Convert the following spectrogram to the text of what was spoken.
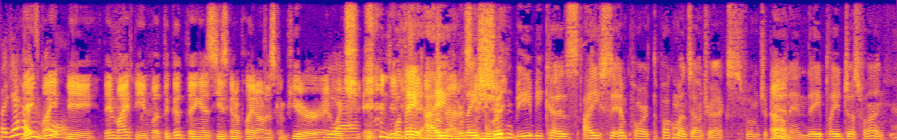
But yeah, They it's might cool. be. They might be. But the good thing is he's going to play it on his computer, in Yeah. which well, they it never I matters they anyway. shouldn't be because I used to import the Pokemon soundtracks from Japan, Oh. and they played just fine. Ah.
